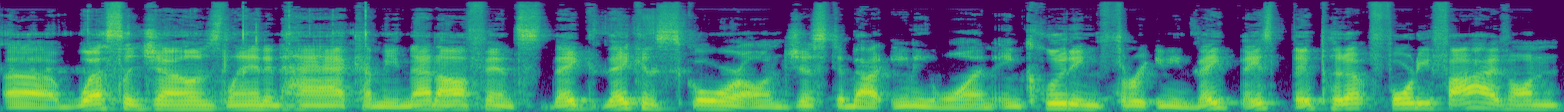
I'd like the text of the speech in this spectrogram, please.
Uh, Wesley Jones, Landon Hack. I mean, that offense they they can score on just about anyone, including three. I mean, they they, they put up forty five on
